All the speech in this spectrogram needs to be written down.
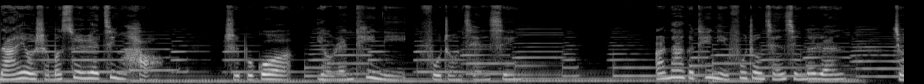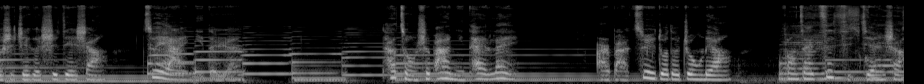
哪有什么岁月静好，只不过有人替你负重前行。而那个替你负重前行的人，就是这个世界上最爱你的人。他总是怕你太累，而把最多的重量放在自己肩上。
